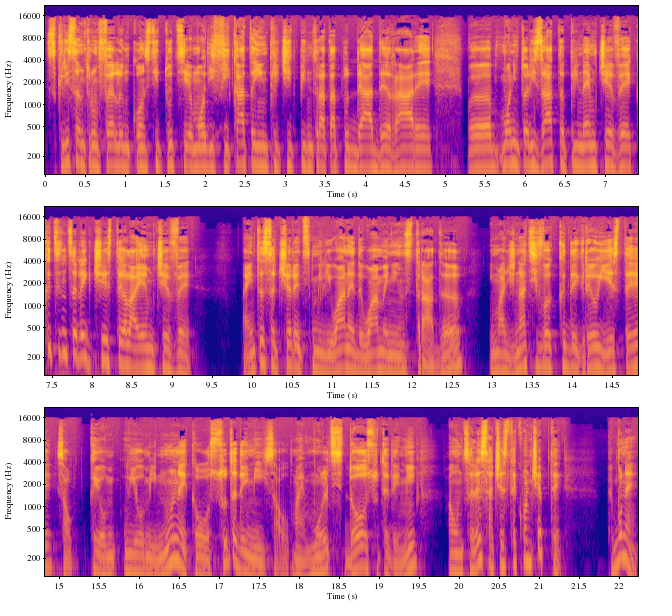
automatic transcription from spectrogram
scrisă într-un fel în Constituție, modificată implicit prin tratatul de aderare, uh, monitorizată prin MCV. Cât înțeleg ce este la MCV? Înainte să cereți milioane de oameni în stradă, imaginați-vă cât de greu este, sau că e o, e o minune că 100 de mii sau mai mulți, 200 de mii, au înțeles aceste concepte. Pe bune,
